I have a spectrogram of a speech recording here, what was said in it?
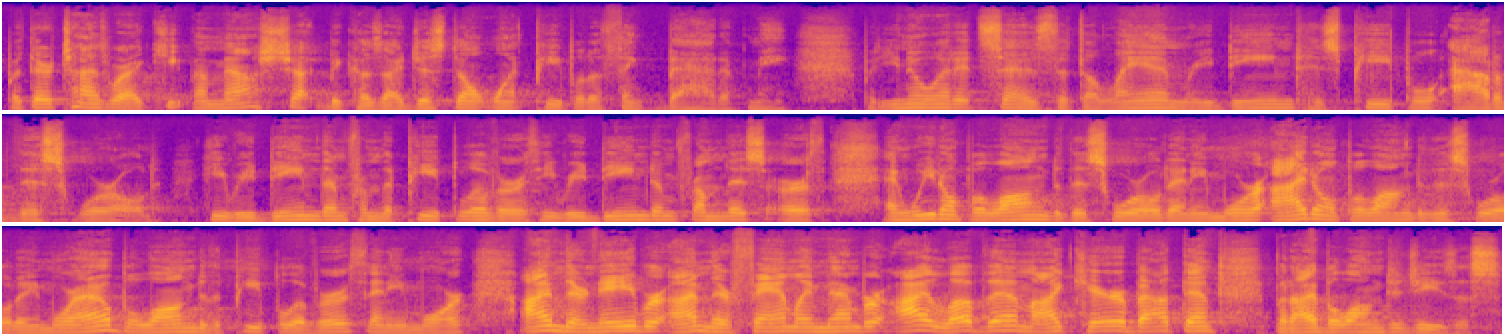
But there are times where I keep my mouth shut because I just don't want people to think bad of me. But you know what? It says that the Lamb redeemed his people out of this world. He redeemed them from the people of earth. He redeemed them from this earth. And we don't belong to this world anymore. I don't belong to this world anymore. I don't belong to the people of earth anymore. I'm their neighbor. I'm their family member. I love them. I care about them. But I belong to Jesus.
